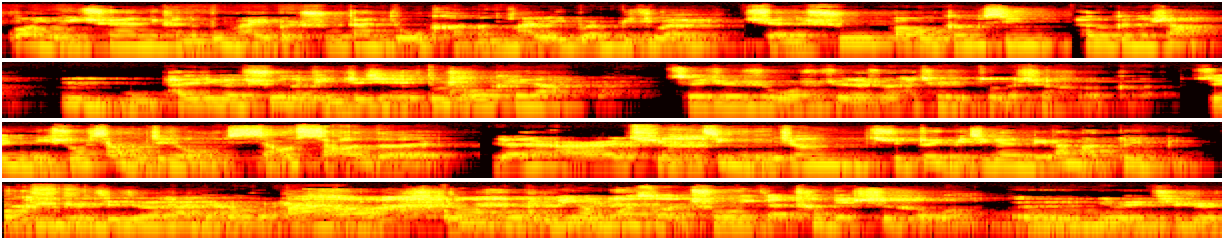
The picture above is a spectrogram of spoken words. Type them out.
逛游一圈，你可能不买一本书，但有可能买了一本笔记本，选的书包括更新，它都跟得上。嗯，嗯，它的这个书的品质其实都是 OK 的，所以就是我是觉得说他确实做的是合格的。所以你说像我们这种小小的人儿去 竞争去对比，这个没办法对比。我们已经接近了半年了，快。哦，都没有摸索出一个特别适合我们的，呃，因为其实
